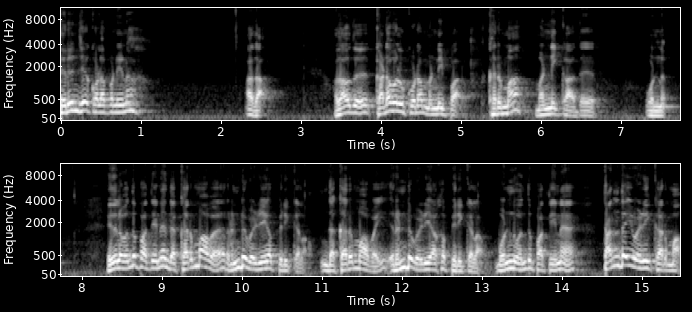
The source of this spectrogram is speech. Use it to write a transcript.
தெரிஞ்சே கொலை பண்ணினா அதான். அதாவது கடவுள் கூட மன்னிப்பார். கர்மா மன்னிக்காது. ஒன்று இதில் வந்து பார்த்தீங்கன்னா இந்த கர்மாவை ரெண்டு வழியாக பிரிக்கலாம். இந்த கர்மாவை ரெண்டு வழியாக பிரிக்கலாம். ஒன்று வந்து பார்த்தீங்கன்னா தந்தை வழி கர்மா.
